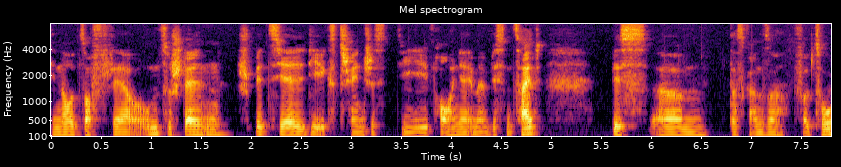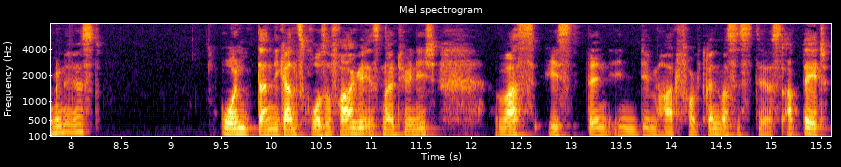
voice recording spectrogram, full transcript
die Node-Software umzustellen. Speziell die Exchanges, die brauchen ja immer ein bisschen Zeit, bis ähm, das Ganze vollzogen ist. Und dann die ganz große Frage ist natürlich, was ist denn in dem Hardfork drin? Was ist das Update?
